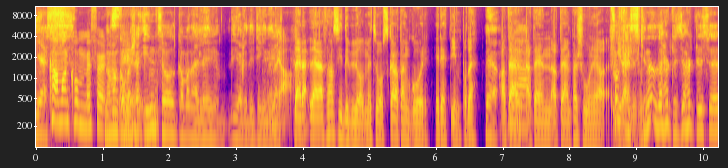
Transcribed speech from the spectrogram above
Yes. kan man komme med følelser. Når man kommer seg inn, så kan man heller gjøre de tingene der. ja. Det er, det er derfor han sier debutalbumet til Oscar, at han går rett inn på det. Ja. At det er, Ja. at det er, en, at det er en personlig greie. Liksom. Det hørtes, det hørtes eh,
